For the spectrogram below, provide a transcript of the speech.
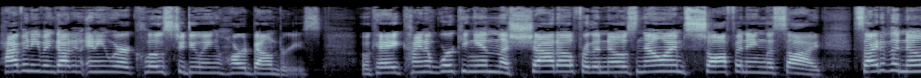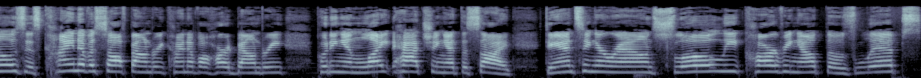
Haven't even gotten anywhere close to doing hard boundaries. Okay, kind of working in the shadow for the nose. Now I'm softening the side. Side of the nose is kind of a soft boundary, kind of a hard boundary. Putting in light hatching at the side. Dancing around, slowly carving out those lips.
